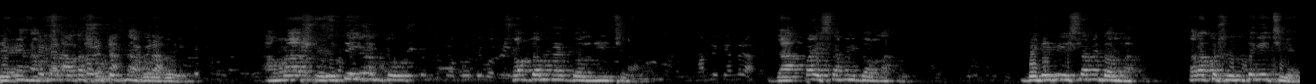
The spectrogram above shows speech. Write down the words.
দেখেন না আমরা শুরুতেই কিন্তু সব ধরনের দল নিয়েছিলাম। ক্যামেরা ইসলামী দল না তো। বিডিপি ইসলামী দল না তো। তারা তো শুরু থেকেই ছিলেন।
